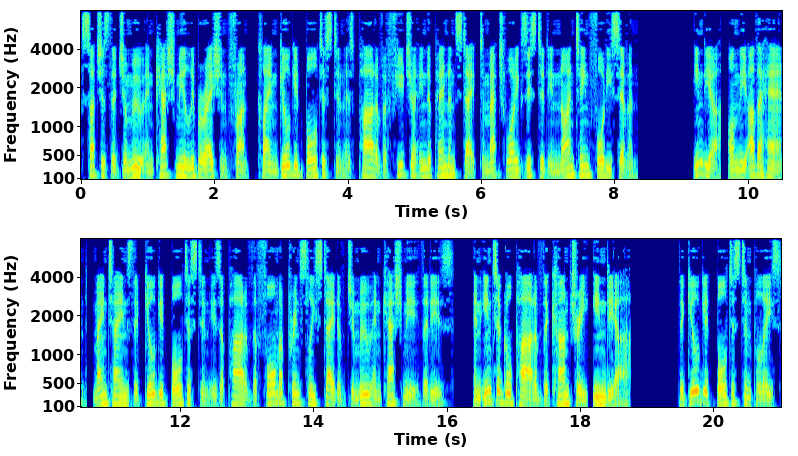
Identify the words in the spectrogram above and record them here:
such as the Jammu and Kashmir Liberation Front, claim Gilgit-Baltistan as part of a future independent state to match what existed in 1947. India, on the other hand, maintains that Gilgit-Baltistan is a part of the former princely state of Jammu and Kashmir that is an integral part of the country India. The Gilgit-Baltistan Police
